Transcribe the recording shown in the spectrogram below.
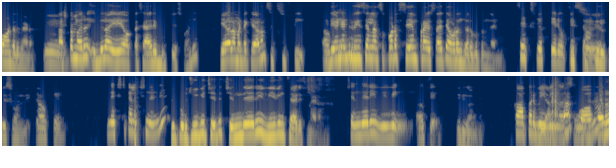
బాగుంటది మేడం. కస్టమర్ ఇందులో ఏ ఒక్క శారీ బుక్ చేసుకోండి. కేవలం అంటే కేవలం సిక్స్ ఫిఫ్టీ ఇది ఏంటంటే రీసెల్లర్స్ కూడా సేమ్ ప్రైస్ అయితే ఇవ్వడం జరుగుతుందండి. Six fifty rupees six fifty rupees only okay. Next collection అండి? ఇప్పుడు చూపించేది Chanderi weaving saris madam. Chanderi weaving okay. ఇదిగోండి. Copper weaving copper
